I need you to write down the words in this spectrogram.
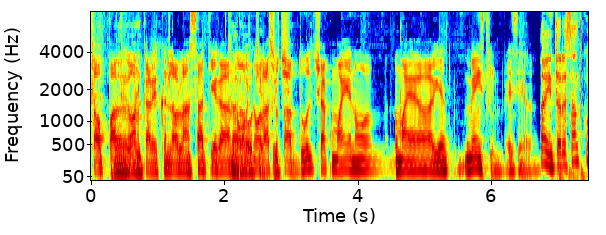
Sau Patreon, uh, care când l-au lansat era 99% okay, adult și acum e, nu, nu mai e mainstream. Vezi? Da, interesant cu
